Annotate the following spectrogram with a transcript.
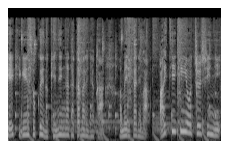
景気減速への懸念が高まる中アメリカでは IT 企業を中心に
